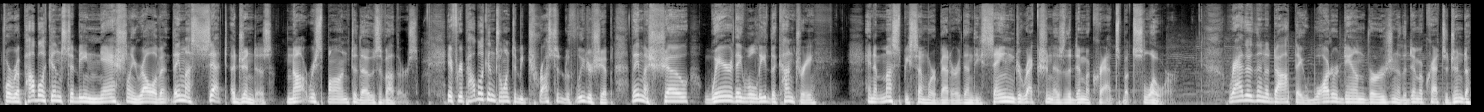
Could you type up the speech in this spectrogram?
For Republicans to be nationally relevant, they must set agendas, not respond to those of others. If Republicans want to be trusted with leadership, they must show where they will lead the country and it must be somewhere better than the same direction as the Democrats, but slower. Rather than adopt a watered down version of the Democrats' agenda,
